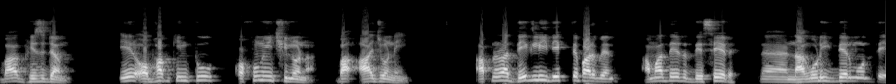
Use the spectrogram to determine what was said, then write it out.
বা ভিজডম এর অভাব কিন্তু কখনোই ছিল না বা আজও নেই। আপনারা দেখলেই দেখতে পারবেন আমাদের দেশের নাগরিকদের মধ্যে,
